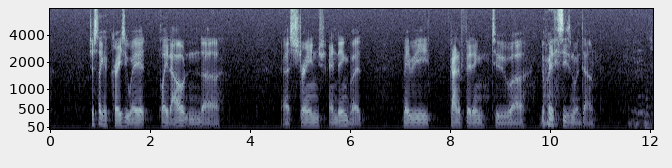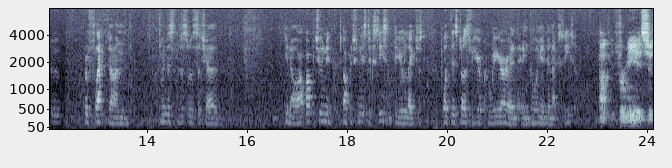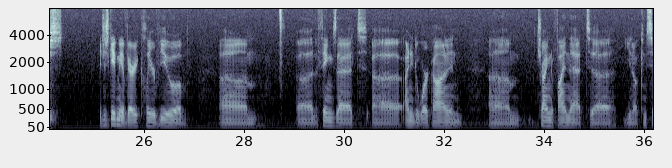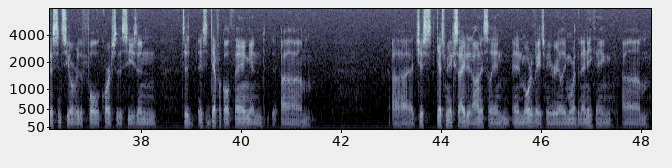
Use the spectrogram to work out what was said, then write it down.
just like a crazy way it played out and uh, a strange ending, but maybe kind of fitting to uh, the way the season went down. able to reflect on, I mean, this, this was such a, you know, opportunity, opportunistic season for you, like just what this does for your career and, and going into next season? Uh, for me, it's just it just gave me a very clear view of um, uh, the things that uh, I need to work on and um, trying to find that uh, you know consistency over the full course of the season. It's a, it's a difficult thing and. Um, uh, it just gets me excited, honestly, and, and motivates me really more than anything um,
